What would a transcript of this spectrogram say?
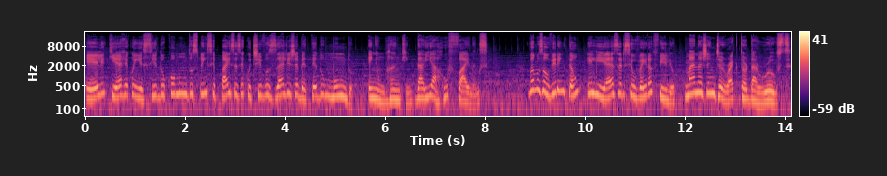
Ele, que é reconhecido como um dos principais executivos LGBT do mundo, em um ranking da Yahoo Finance. Vamos ouvir então Eliezer Silveira Filho, Managing Director da Roost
